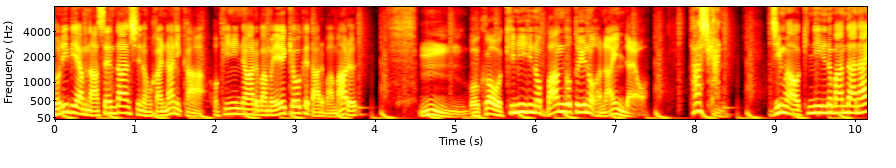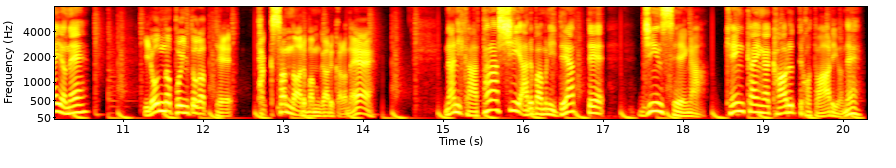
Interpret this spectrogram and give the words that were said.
トリビアムのアセンダンシーの他に何かお気に入りのアルバム影響を受けたアルバムある?」うん僕はお気に入りのバンドというのがないんだよ。確かにジムはお気に入りのバンドはないよね。いろんなポイントがあってたくさんのアルバムがあるからね。何か新しいアルバムに出会って人生が見解が変わるってことはあるよね。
